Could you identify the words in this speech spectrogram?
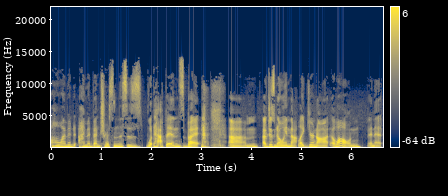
oh, I'm ad- I'm adventurous, and this is what happens, but um, of just knowing that like you're not alone in it.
